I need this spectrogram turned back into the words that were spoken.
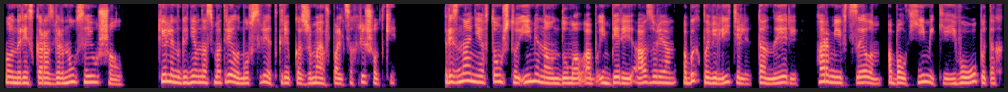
Он резко развернулся и ушел. Келлен гневно смотрел ему вслед, крепко сжимая в пальцах решетки. Признание в том, что именно он думал об империи Азуриан, об их повелителе, Танери, армии в целом, об алхимике, его опытах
